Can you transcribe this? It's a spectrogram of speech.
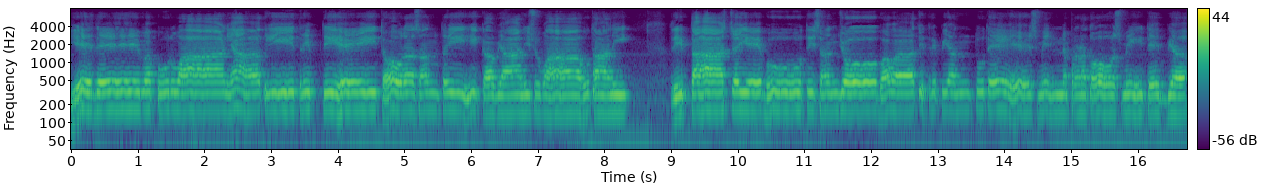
ये देव पूर्वाण्यातितृप्तिहेतोरसन्ति कव्यानि शुभाहुतानि। तृप्ताश्च ये भूतिसंजो भवति तृप्यन्तु तेऽस्मिन् प्रणतोऽस्मि तेभ्य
